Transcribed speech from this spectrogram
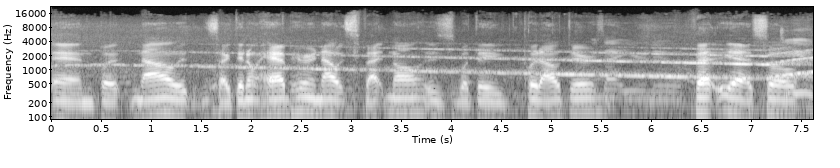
and but now it's like they don't have heroin. Now it's fentanyl is what they put out there. Is that your new? Fet, yeah, so. Do you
